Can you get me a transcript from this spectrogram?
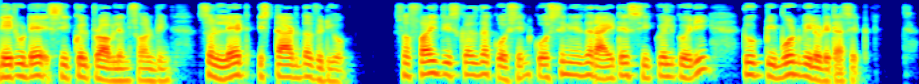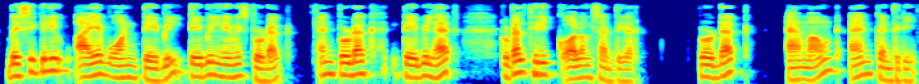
day-to-day -day SQL problem solving. So let's start the video. So first discuss the question. Question is the write a SQL query to pivot below dataset. Basically, I have one table. Table name is product and product table has total three columns are there. Product amount and country.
